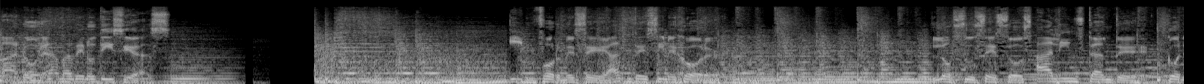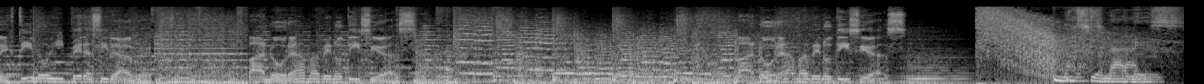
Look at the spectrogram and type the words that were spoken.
Panorama de noticias. Infórmese antes y mejor. Los sucesos al instante, con estilo y veracidad. Panorama de noticias. Panorama de noticias. Nacionales.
